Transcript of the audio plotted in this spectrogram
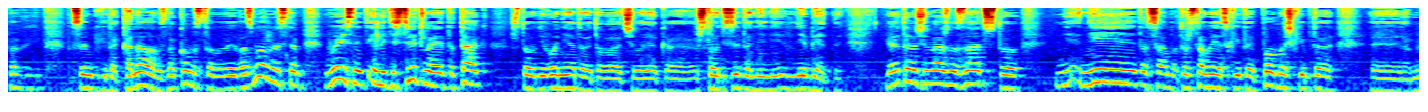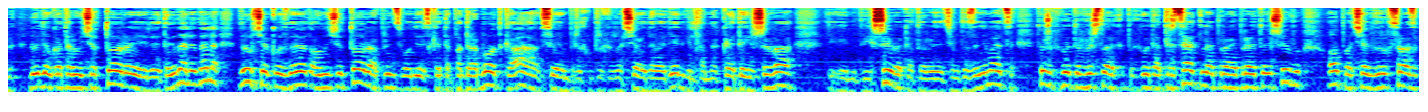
по, по своим каким-то каналам, знакомствам и возможностям выяснить, или действительно это так, что у него нет этого человека, что он действительно не, не, не бедный. И это очень важно знать, что не, не это самое, то же самое есть какие-то помощь каким-то э, там, людям, которые учат Торы или так далее, далее. Вдруг человек узнает, он учит Торы, а в принципе у него есть какая-то подработка, а, все, им прекращают давать деньги, или там какая-то ешива, ешива, которая чем-то занимается, тоже какое-то вышло, какое-то отрицательное про, про эту ешиву, опа, человек вдруг сразу,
